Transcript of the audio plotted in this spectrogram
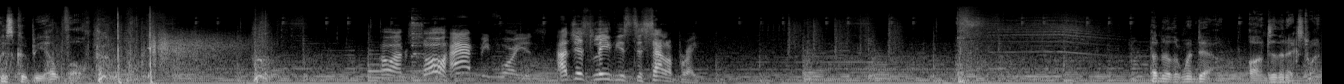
This could be helpful. I'm so happy for you. I'll just leave you to celebrate. Another one down. On to the next one.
